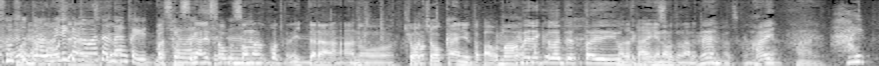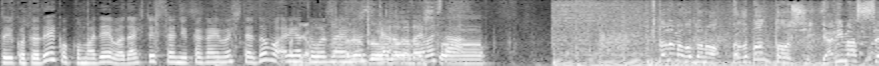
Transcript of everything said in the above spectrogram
そうするとアメリカがまた何か言ってきますさすがにそそんなこと言ったら、あの協調介入とかまあ、アメリカが絶対言ってくる、ま、大変なことになると思いますけど、ね、はい、はい、はい、ということで、ここまで和田仁さんに伺いました。どうもありがとうございました。ありがとうございました。北野誠のとことん投資やりまっせ。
